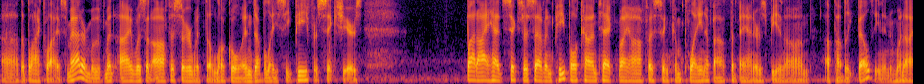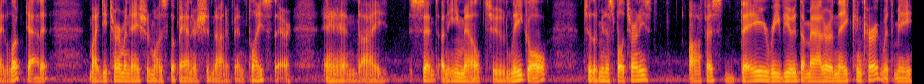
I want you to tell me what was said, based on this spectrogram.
uh, the Black Lives Matter movement. I was an officer with the local NAACP for six years. But I had six or seven people contact my office and complain about the banners being on a public building. And when I looked at it, my determination was the banner should not have been placed there. And I sent an email to legal, to the municipal attorney's office. They reviewed the matter and they concurred with me.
